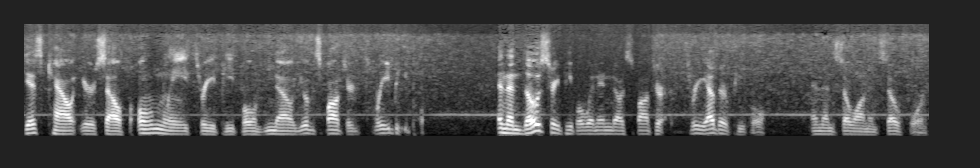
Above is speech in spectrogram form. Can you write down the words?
discount yourself only three people, no, you have sponsored three people, and then those three people went in to sponsor three other people, and then so on and so forth.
